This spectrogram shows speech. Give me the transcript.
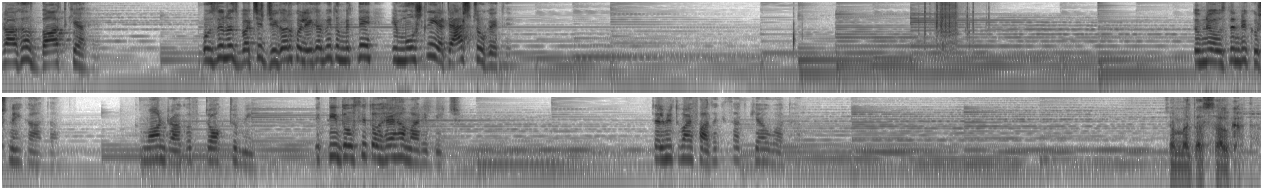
राघव बात क्या है? उस दिन उस बच्चे जिगर को लेकर भी तुम इतने इमोशनली अटैच्ड हो गए थे। तुमने उस दिन भी कुछ नहीं कहा था। Come on Raghav talk to me इतनी दोस्ती तो है हमारे बीच। टेल मी तुम्हारे फादर के साथ क्या हुआ था? जब मैं दस साल का था,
